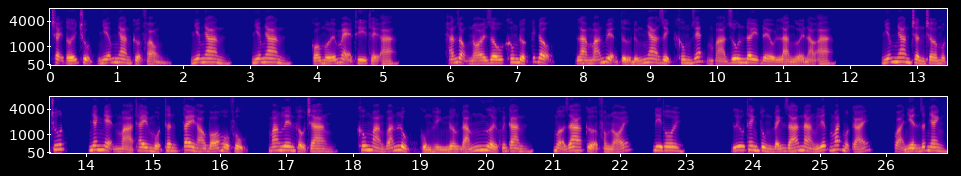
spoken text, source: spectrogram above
chạy tới chụp nhiễm nhan cửa phòng, nhiễm nhan, nhiễm nhan, có mới mẻ thi thể a à? Hắn giọng nói dâu không được kích động, làm mãn viện tử đứng nha dịch không rét mà run đây đều là người nào a Nhiễm nhan trần chờ một chút, nhanh nhẹn mà thay một thân tay áo bó hồ phục, mang lên khẩu trang, không màng vãn lục cùng hình nương đám người khuyên can, mở ra cửa phòng nói, đi thôi. Lưu Thanh Tùng đánh giá nàng liếc mắt một cái, quả nhiên rất nhanh.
